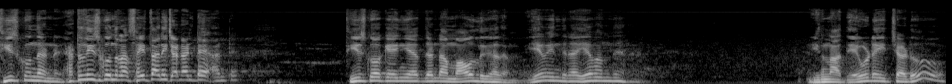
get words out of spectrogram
తీసుకుందండి. ఎట్ట తీసుకుందిరా సైతాన్ ఇచ్చాడంటే అంటే తీసుకోక ఏం చేద్దండి? ఆ మామూలుది కాదండి. ఏమైందిరా? ఏమంది? ఇది నా దేవుడే ఇచ్చాడు.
